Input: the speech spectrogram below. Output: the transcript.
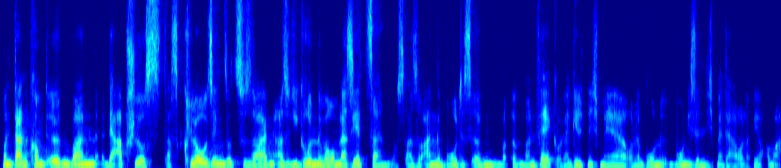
Und dann kommt irgendwann der Abschluss, das Closing sozusagen, also die Gründe, warum das jetzt sein muss. Also Angebot ist irgendwann weg oder gilt nicht mehr oder Boni sind nicht mehr da oder wie auch immer.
